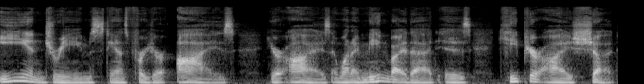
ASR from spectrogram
E in dreams stands for your eyes, your eyes. And what I mean by that is keep your eyes shut.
